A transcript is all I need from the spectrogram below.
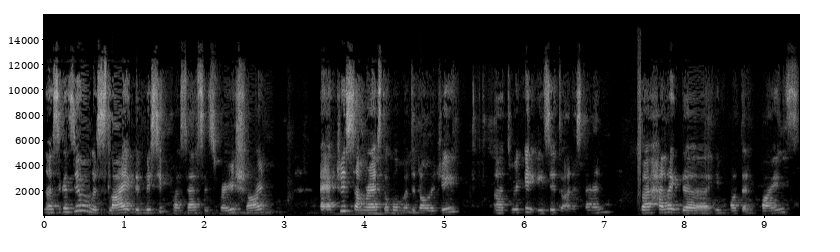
Now, as you can see on the slide, the basic process is very short. I actually summarized the whole methodology uh, to make it easy to understand. So I highlight the important points,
